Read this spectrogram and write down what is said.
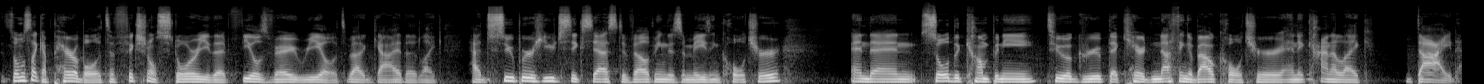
it's almost like a parable. It's a fictional story that feels very real. It's about a guy that like had super huge success developing this amazing culture and then sold the company to a group that cared nothing about culture and it kind of like died.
